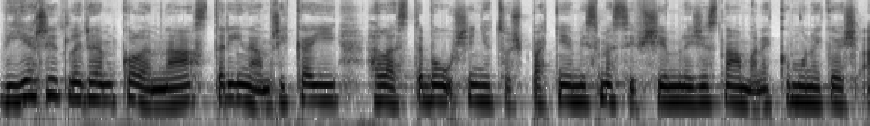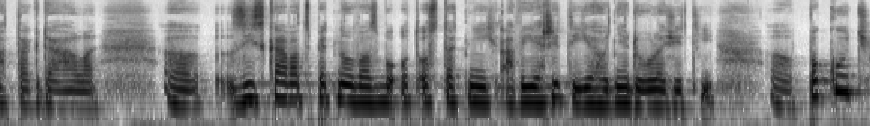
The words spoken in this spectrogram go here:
věřit lidem kolem nás, který nám říkají, hele, s tebou už je něco špatně, my jsme si všimli, že s náma nekomunikuješ a tak dále. Eh, získávat zpětnou vazbu od ostatních a věřit je hodně důležitý. Pokud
